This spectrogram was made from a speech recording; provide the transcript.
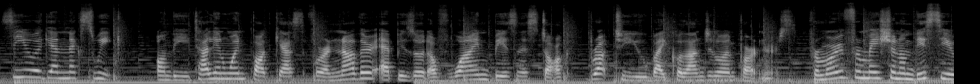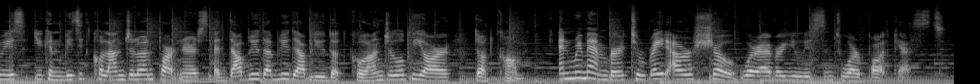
See you again next week on the Italian Wine Podcast for another episode of Wine Business Talk brought to you by Colangelo and Partners. For more information on this series, you can visit Colangelo and Partners at www.colangelopr.com. And remember to rate our show wherever you listen to our podcast.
